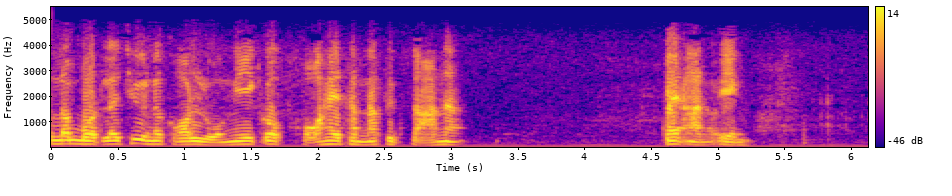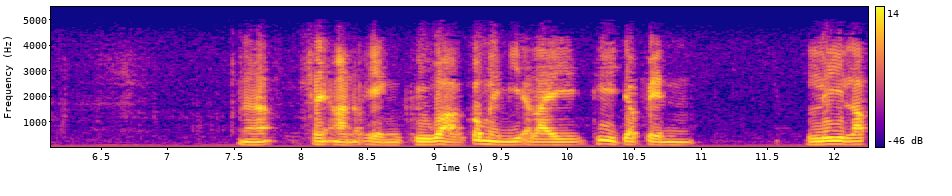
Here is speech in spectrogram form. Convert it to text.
นบทและชื่อนครหลวงนี้ก็ขอให้ท่านนักศึกษานะ่ะ ไปอ่านเอาเอง นะไปอ่านเอาเอง คือว่าก็ไม่มีอะไรที่จะเป็นลี้ลับ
